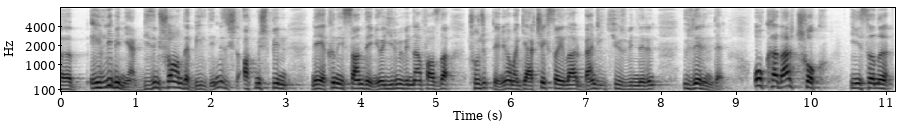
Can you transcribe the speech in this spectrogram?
e, 50 bin yani bizim şu anda bildiğimiz işte 60 bin ne yakın insan deniyor. 20 binden fazla çocuk deniyor ama gerçek sayılar bence 200 binlerin üzerinde. O kadar çok insanı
